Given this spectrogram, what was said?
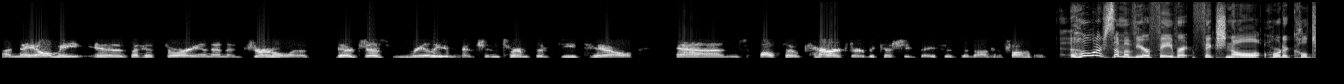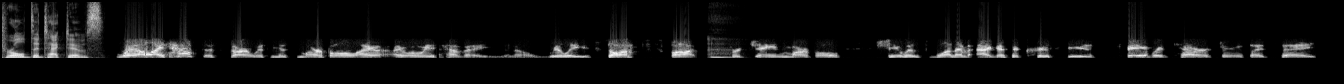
uh, Naomi is a historian and a journalist, they're just really rich in terms of detail and also character because she bases it on her father. Who are some of your favorite fictional horticultural detectives? Well, I'd have to start with Miss Marple. I, I always have a you know really soft spot uh-huh. for Jane Marple. She was one of Agatha Christie's favorite characters. I'd say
